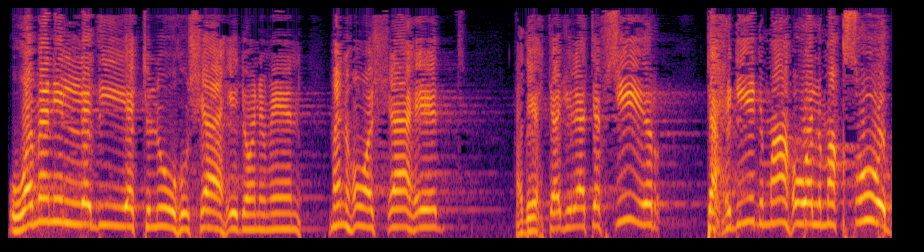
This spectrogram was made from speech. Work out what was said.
ومن الذي يتلوه شاهد منه؟ من هو الشاهد؟ هذا يحتاج إلى تفسير تحديد ما هو المقصود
